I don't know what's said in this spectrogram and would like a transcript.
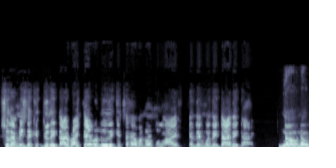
so that means they can. Do they die right there, or do they get to have a normal life, and then when they die, they die? No, no.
